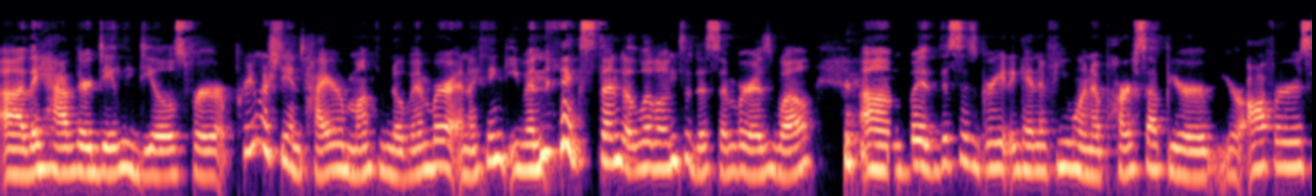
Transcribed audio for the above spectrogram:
Uh, they have their daily deals for pretty much the entire month of November, and I think even extend a little into December as well. Um, but this is great again if you want to parse up your your offers,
